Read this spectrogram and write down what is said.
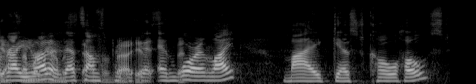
Yes, writing I'm on it. That sounds pretty that, good. yes, and Warren Leight, my guest co-host.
